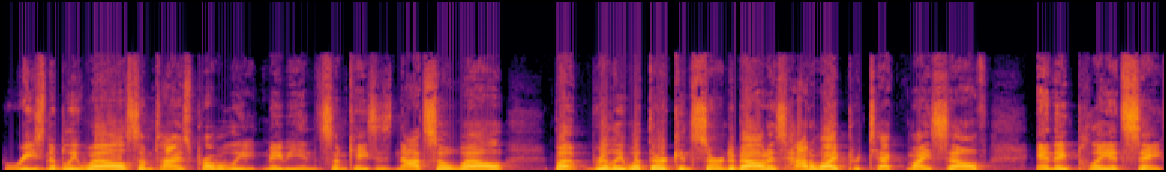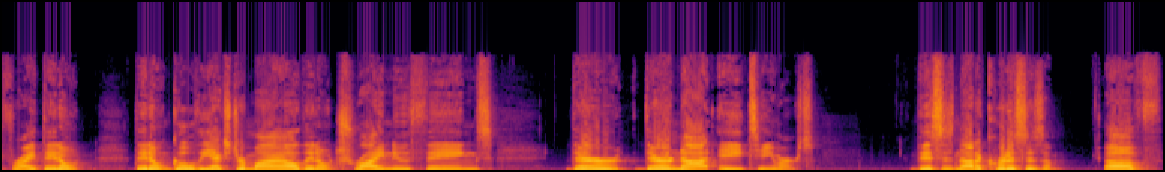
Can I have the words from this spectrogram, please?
reasonably well, sometimes probably maybe in some cases not so well, but really what they're concerned about is how do I protect myself and they play it safe, right? They don't they don't go the extra mile, they don't try new things. They're they're not A teamers. This is not a criticism of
